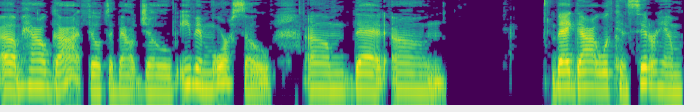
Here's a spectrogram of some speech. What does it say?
um, how God felt about Job, even more so um, that um, that God would consider him.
